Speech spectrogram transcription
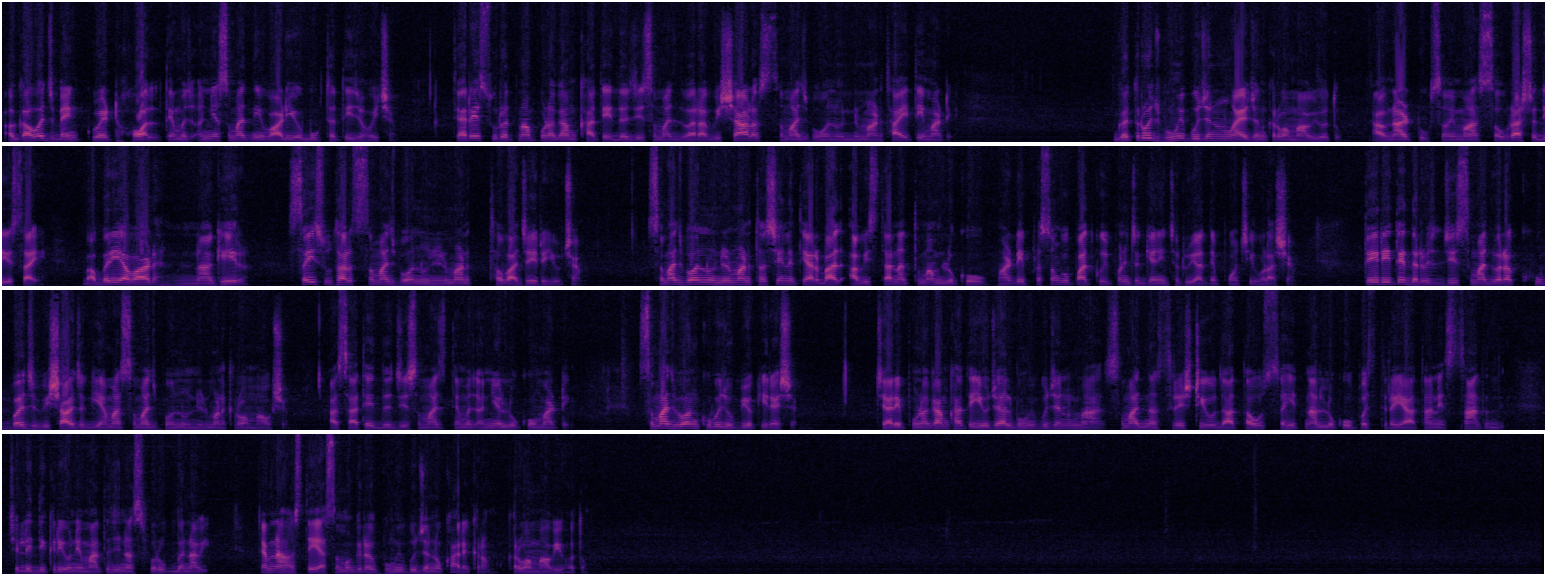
અગાઉ જ બેન્કવેટ હોલ તેમજ અન્ય સમાજની વાડીઓ બુક થતી જ હોય છે. ત્યારે સુરતમાં પુણાગામ ખાતે દરજી સમાજ દ્વારા વિશાળ સમાજ ભવનનું નિર્માણ થાય તે માટે ગતરોજ ભૂમિપૂજનનું આયોજન કરવામાં આવ્યું હતું. આવનાર ટૂંક સમયમાં સૌરાષ્ટ્ર દેસાઈ, બાબરિયાવાડ નાઘેર સઈ સુથાર સમાજ ભવનનું નિર્માણ થવા જઈ રહ્યું છે. સમાજ ભવનનું નિર્માણ થશે અને ત્યારબાદ આ વિસ્તારના તમામ લોકો માટે પ્રસંગોપાત કોઈપણ જગ્યાની જરૂરિયાતને પહોંચી વળાશે. તે રીતે દરજી સમાજ દ્વારા ખૂબ જ વિશાળ જગ્યામાં સમાજ ભવનનું નિર્માણ કરવામાં આવશે. આ સાથે દરજી સમાજ તેમજ અન્ય લોકો માટે સમાજ ભવન ખૂબ જ ઉપયોગી રહેશે. જ્યારે પુણાગામ ખાતે યોજાયેલ ભૂમિપૂજનમાં સમાજના શ્રેષ્ઠીઓ, દાતાઓ સહિતના લોકો ઉપસ્થિત રહ્યા હતા અને સાત છેલ્લી દીકરીઓને માતાજીના સ્વરૂપ બનાવી તેમના હસ્તે આ સમગ્ર ભૂમિપૂજનનો કાર્યક્રમ કરવામાં આવ્યો હતો.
